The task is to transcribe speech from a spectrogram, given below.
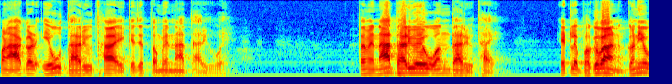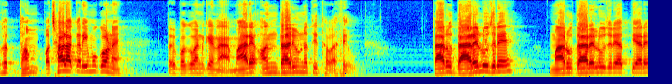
પણ આગળ એવું ધાર્યું થાય કે જે તમે ના ધાર્યું હોય. તમે ના ધાર્યું એવું અનધાર્યું થાય. એટલે ભગવાન ઘણી વખત ધમ પછાડા કરી મૂકો ને તો ભગવાન કે ના, મારે અનધાર્યું નથી થવા દેવું. તારું ધારેલું જ રે, મારું ધારેલું જ રે અત્યારે.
